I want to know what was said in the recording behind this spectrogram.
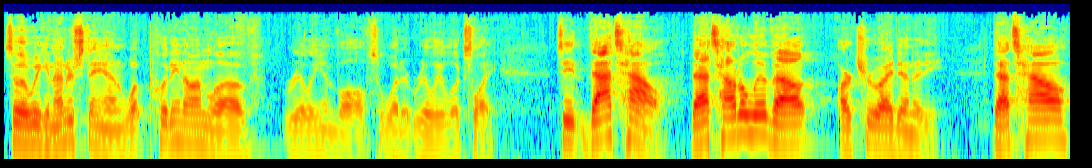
So that we can understand what putting on love really involves, what it really looks like. See, that's how. That's how to live out our true identity. That's how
